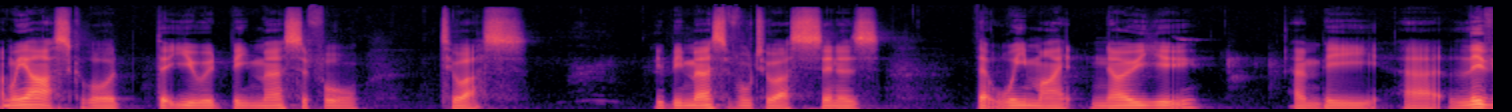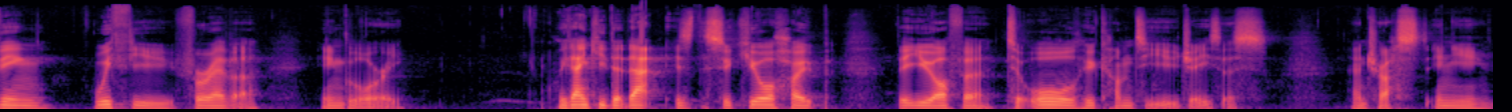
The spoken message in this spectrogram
And we ask, Lord, that you would be merciful to us. You'd be merciful to us sinners that we might know you and be uh, living with you forever in glory. We thank you that that is the secure hope that you offer to all who come to you, Jesus, and trust in you.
